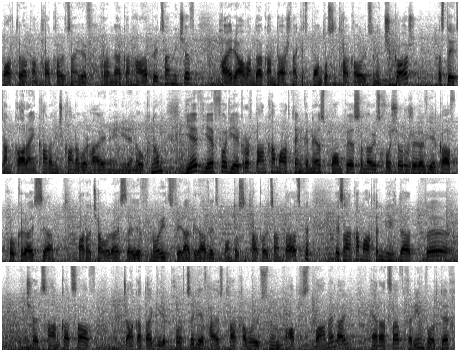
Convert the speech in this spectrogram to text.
Պարթևական թակավորության եւ Հռոմեական հանրապետության միջև, հայերը ավանդական դաշնակից Պոնտոսի թակավորությունը չկար, ըստ էության կար այնքանով ինչքանով որ հայերն էին իրեն օգնում, եւ երբ որ երկրորդ անգամ արդեն Գնեոս Պոմպեոսը նորից խոշոր ուժերով եկավ Փոքր Ասիա, առաջավոր Ասիա եւ նորից վերագրավեց Պոնտոսի թակավորության տարածքը, այս անգամ արդեն Միրդատը չցանկացավ ճակատագիրը փորձել եւ հայոց թակավորությունում ապստանել, այլ հերացավ գրին, որտեղ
